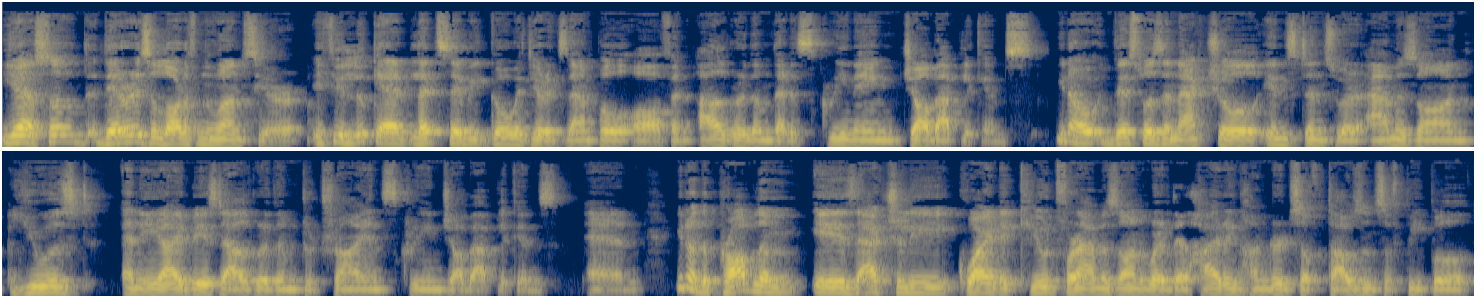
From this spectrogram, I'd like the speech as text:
Yeah, so th- there is a lot of nuance here. If you look at, let's say we go with your example of an algorithm that is screening job applicants. You know, this was an actual instance where Amazon used an AI based algorithm to try and screen job applicants. And you know the problem is actually quite acute for amazon where they're hiring hundreds of thousands of people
